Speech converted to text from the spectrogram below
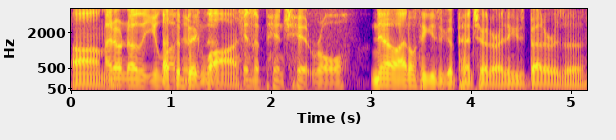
Um, I don't know that you That's a big in the, loss. in the pinch hit role. No, I don't think he's a good pinch hitter. I think he's better as a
